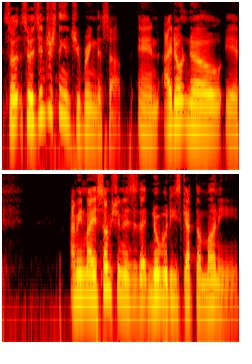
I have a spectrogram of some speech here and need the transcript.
So, so it's interesting that you bring this up, and I don't know if. I mean, my assumption is, that nobody's got the money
